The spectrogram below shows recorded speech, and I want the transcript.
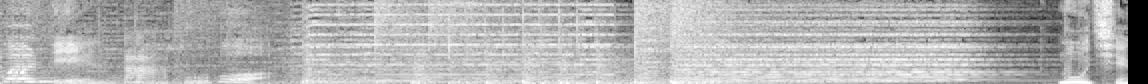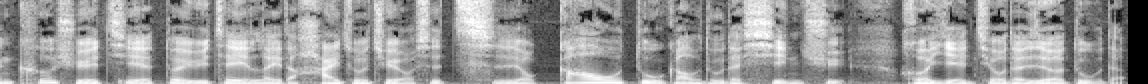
观点大突破。目前科学界对于这一类的 hydrogel 是持有高度高度的兴趣和研究的热度的。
